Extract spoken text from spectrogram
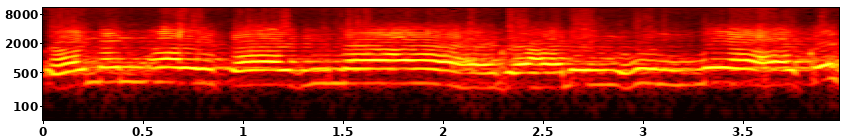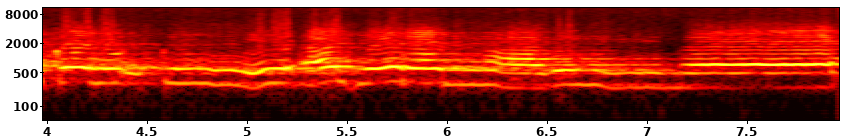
ومن أوفى بما عاهد عليه الله فسيؤتيه أجرا عظيما.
